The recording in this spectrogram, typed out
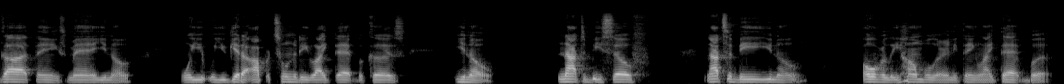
God things, man. You know, when you when you get an opportunity like that, because you know, not to be self, not to be you know overly humble or anything like that, but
